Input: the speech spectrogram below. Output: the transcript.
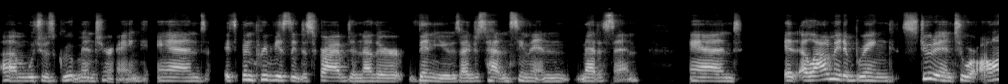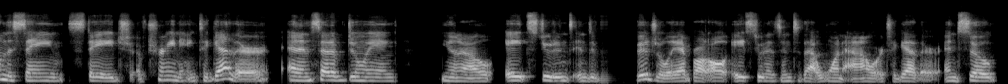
um, which was group mentoring. And it's been previously described in other venues. I just hadn't seen it in medicine. And it allowed me to bring students who were all in the same stage of training together. And instead of doing, you know, eight students individually, I brought all eight students into that one hour together. And so,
